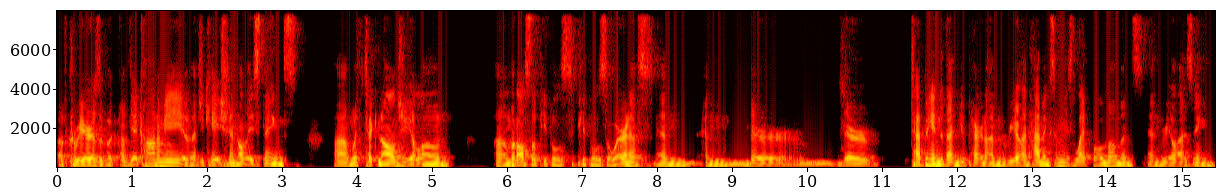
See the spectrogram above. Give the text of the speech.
of careers, of, of the economy, of education, all these things um, with technology alone. Um, but also people's people's awareness and and their their tapping into that new paradigm and real and having some of these light bulb moments and realizing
